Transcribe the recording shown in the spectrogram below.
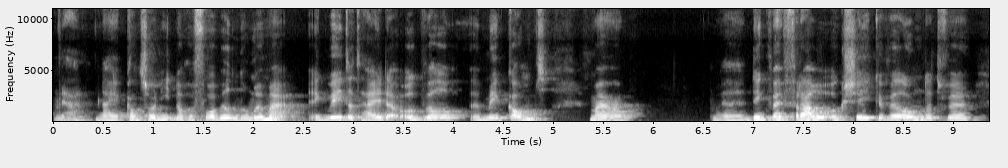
ja, nou, je kan zo niet nog een voorbeeld noemen. Maar ik weet dat hij daar ook wel eh, mee kampt. Maar uh, denk wij vrouwen ook zeker wel, omdat we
